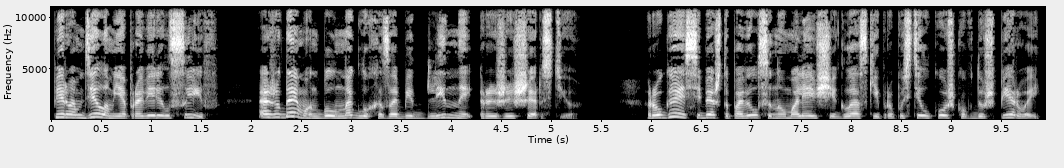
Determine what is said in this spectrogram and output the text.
Первым делом я проверил слив. Ожидаемо он был наглухо забит длинной рыжей шерстью. Ругая себя, что повелся на умоляющие глазки и пропустил кошку в душ первой,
